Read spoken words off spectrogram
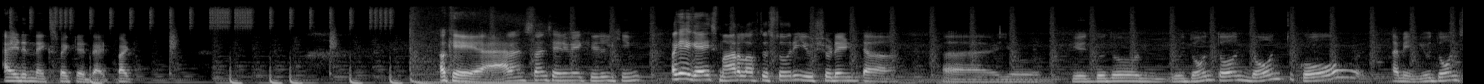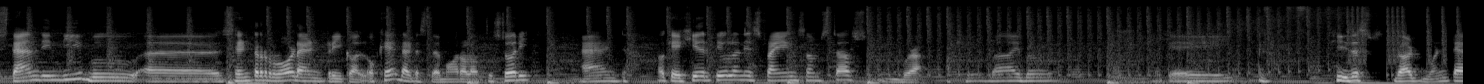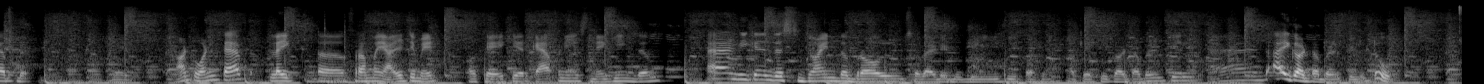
I didn't expected that but okay Alan Sons anyway killed him. Okay guys moral of the story you shouldn't uh, uh, you you do don't you don't don't don't go. I mean you don't stand in the uh, center road and recall okay? That is the moral of the story. And okay here Tulen is trying some stuff. Bruh. okay bye bro. Okay. He just got one Wait, not one tap like uh, from my ultimate. Okay here Capheny is negging them. And we can just join the brawl so that it will be easy for him. Okay he got double kill and i got double kill too.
